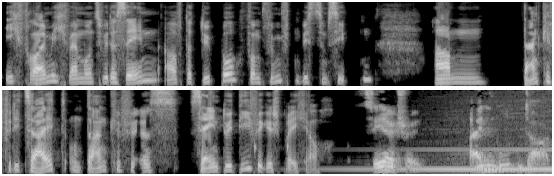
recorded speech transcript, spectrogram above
ich freue mich, wenn wir uns wieder sehen auf der Typo vom 5. bis zum 7. Ähm, danke für die Zeit und danke für das sehr intuitive Gespräch auch. Sehr schön. Einen guten Tag.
